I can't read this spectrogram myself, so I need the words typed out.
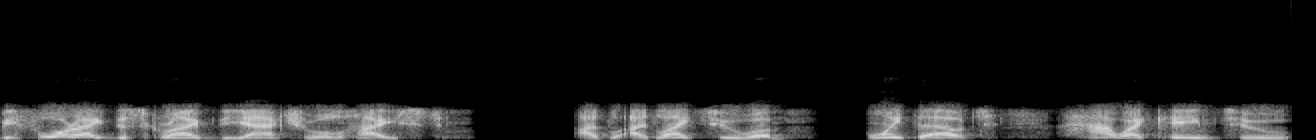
before I describe the actual heist, I'd, I'd like to um, point out how I came to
